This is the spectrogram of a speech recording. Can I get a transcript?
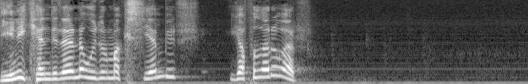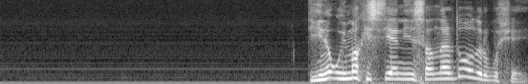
Dini kendilerine uydurmak isteyen bir yapıları var. Dine uymak isteyen insanlarda olur bu şey.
